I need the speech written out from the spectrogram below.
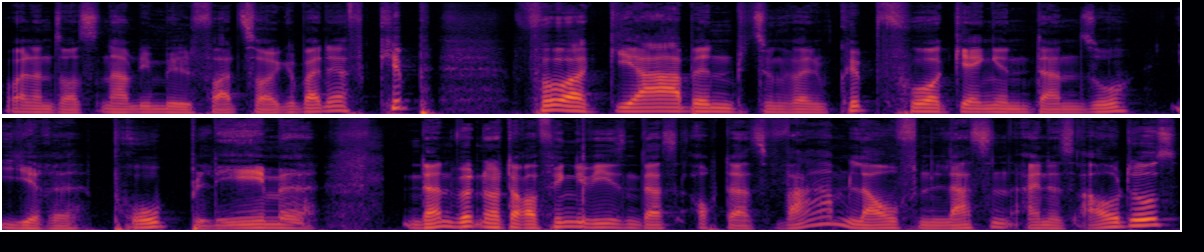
weil ansonsten haben die Müllfahrzeuge bei der Kippvorgaben bzw. Kippvorgängen dann so ihre Probleme. Dann wird noch darauf hingewiesen, dass auch das Warmlaufen lassen eines Autos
